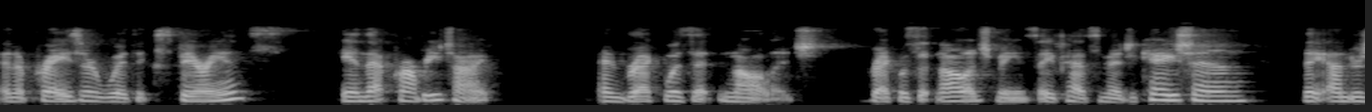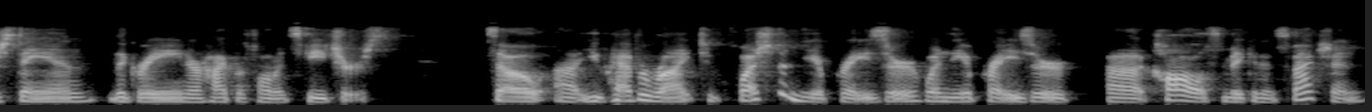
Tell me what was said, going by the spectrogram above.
an appraiser with experience in that property type and requisite knowledge. Requisite knowledge means they've had some education, they understand the green or high performance features. So uh, you have a right to question the appraiser when the appraiser uh, calls to make an inspection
